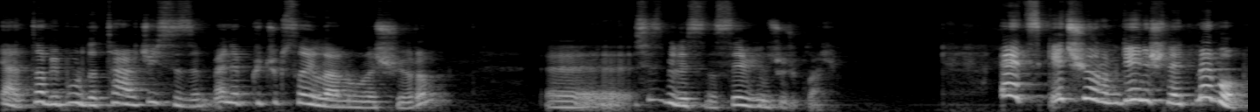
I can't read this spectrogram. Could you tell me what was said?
Yani tabi burada tercih sizin. Ben hep küçük sayılarla uğraşıyorum. Ee, siz bilirsiniz sevgili çocuklar. Evet geçiyorum genişletme bu.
